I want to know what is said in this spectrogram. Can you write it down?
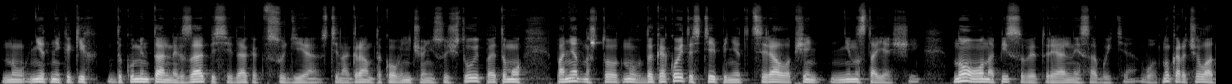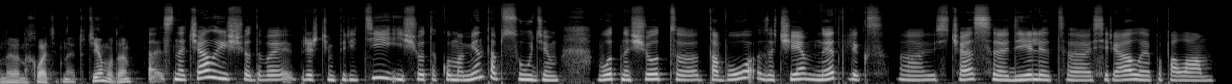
ну, нет никаких документальных записей, да, как в суде, стенограмм, такого ничего не существует, поэтому понятно, что, ну, до какой-то степени этот сериал вообще не настоящий, но он описывает реальные события. Вот, ну, короче, ладно, наверное, хватит на эту тему, да? А, сначала еще, давай, прежде чем перейти, еще такой момент обсудим, вот насчет э, того, зачем Netflix э, сейчас э, делит сериалы пополам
